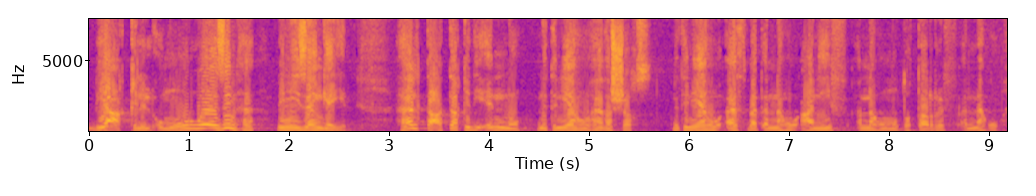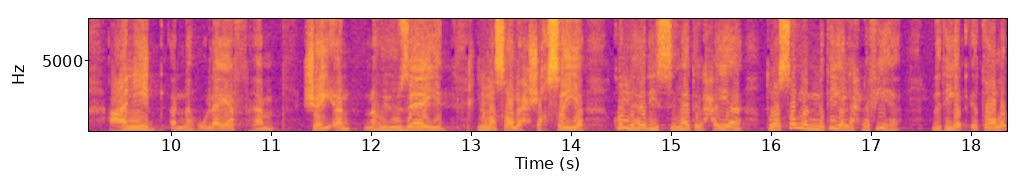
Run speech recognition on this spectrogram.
بيعقل الأمور ويزنها بميزان جيد. هل تعتقدي إنه نتنياهو هذا الشخص؟ نتنياهو أثبت أنه عنيف أنه متطرف أنه عنيد أنه لا يفهم شيئا أنه يزايد لمصالح شخصية. كل هذه السمات الحقيقة توصلنا للنتيجة اللي إحنا فيها نتيجة إطالة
